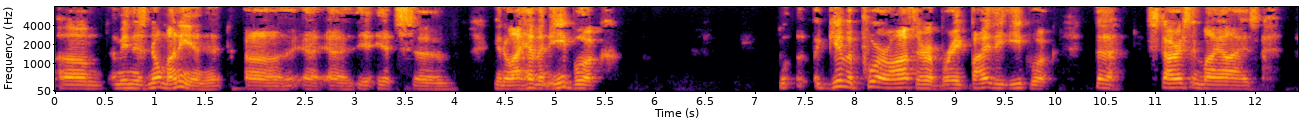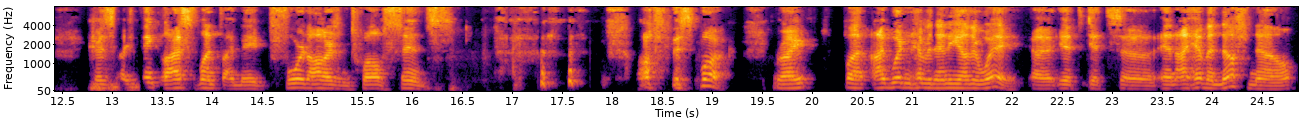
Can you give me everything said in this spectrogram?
um, I mean, there's no money in it. Uh, uh, it's uh, you know, I have an ebook. Give a poor author a break. Buy the ebook. The stars in my eyes, because I think last month I made four dollars and twelve cents off this book, right? But I wouldn't have it any other way. Uh, it, it's uh, and I have enough now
